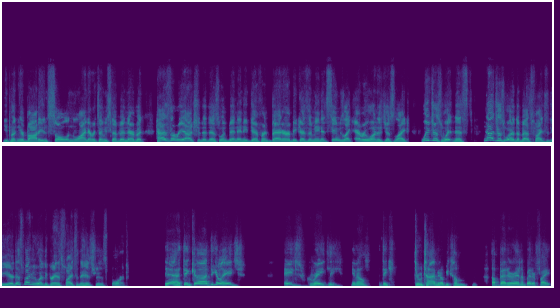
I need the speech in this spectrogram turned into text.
you putting your body and soul in the line every time you step in there. But has the reaction to this one been any different, better? Because I mean, it seems like everyone is just like, we just witnessed not just one of the best fights of the year. This might be one of the greatest fights in the history of the sport. Yeah, I think uh, I think it'll age age greatly. You know, I think through time it'll become a better and a better fight.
